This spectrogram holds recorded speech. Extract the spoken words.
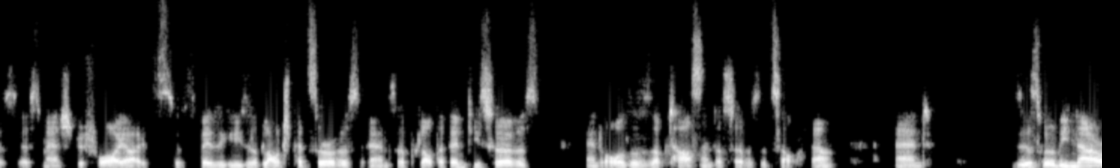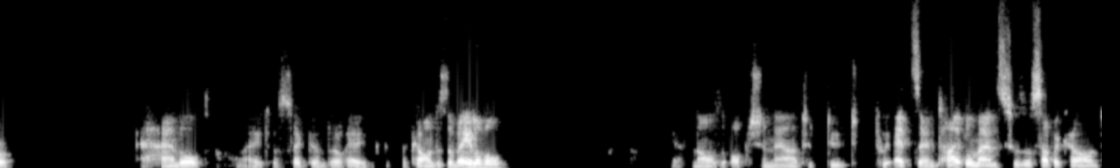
as, as mentioned before. Yeah, it's, it's basically the Launchpad service and the Cloud Identity service, and also the SAP Task Center service itself. Yeah, and this will be now handled. Wait a second. Okay, account is available. We have now the option now to, to, to add the entitlements to the sub account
